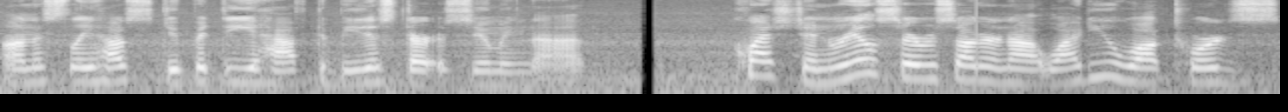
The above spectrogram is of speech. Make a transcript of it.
Honestly, how stupid do you have to be to start assuming that? Question, real service dog or not, why do you walk towards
